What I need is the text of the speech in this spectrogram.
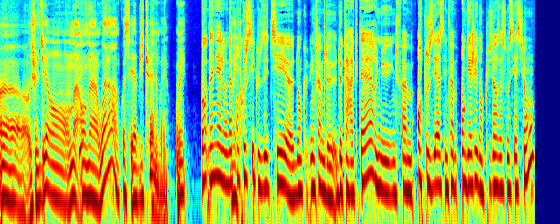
Euh, je veux dire, on a, on a voilà, quoi, c'est habituel, oui. Bon, Daniel, on a Oui. compris aussi que vous étiez euh, donc une femme de, de caractère, une, une femme enthousiaste, une femme engagée dans plusieurs associations,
